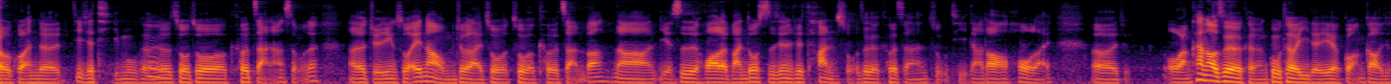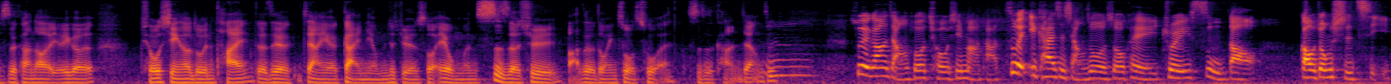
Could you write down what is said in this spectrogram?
有关的一些题目，可能就做做科展啊什么的，呃决定说，哎，那我们就来做做个科展吧。那也是花了蛮多时间去探索这个科展的主题。那到后来，呃，偶然看到这个可能固特异的一个广告，就是看到有一个球形的轮胎的这个这样一个概念，我们就觉得说，哎，我们试着去把这个东西做出来，试试看这样子。嗯，所以刚刚讲说球形马达最一开始想做的时候，可以追溯到。高中时期，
